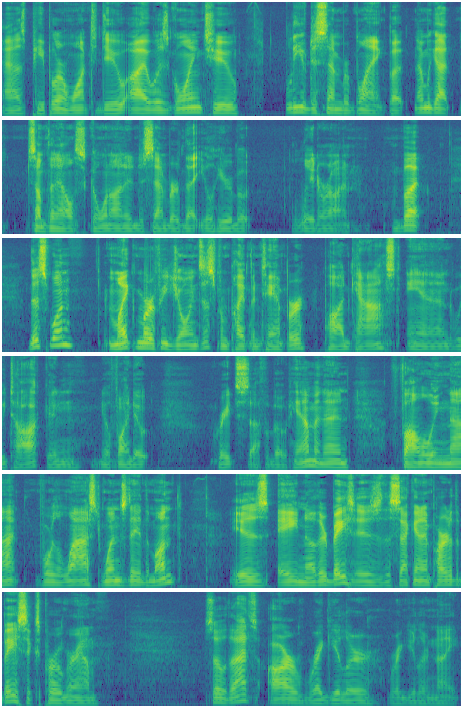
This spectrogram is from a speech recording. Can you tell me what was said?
as people are wont to do. I was going to leave December blank, but then we got something else going on in December that you'll hear about later on. But this one, Mike Murphy joins us from Pipe and Tamper podcast, and we talk, and you'll find out great stuff about him. And then following that, for the last Wednesday of the month, is another base is the second part of the basics program. So that's our regular regular night.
